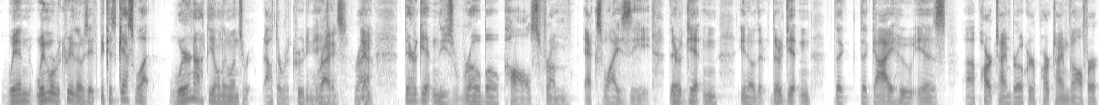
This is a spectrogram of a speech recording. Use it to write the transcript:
when when we're recruiting those agents because guess what? We're not the only ones re- out there recruiting agents, right? Yeah. They're getting these robo calls from X Y Z. They're getting you know they're, they're getting the the guy who is a part time broker, part time golfer,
